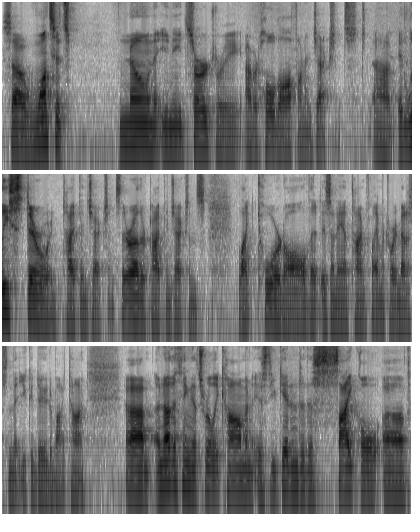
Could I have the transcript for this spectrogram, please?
So once it's known that you need surgery, I would hold off on injections, uh, at least steroid type injections. There are other type injections like Toradol that is an anti-inflammatory medicine that you could do to buy time. Um, another thing that's really common is you get into this cycle of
